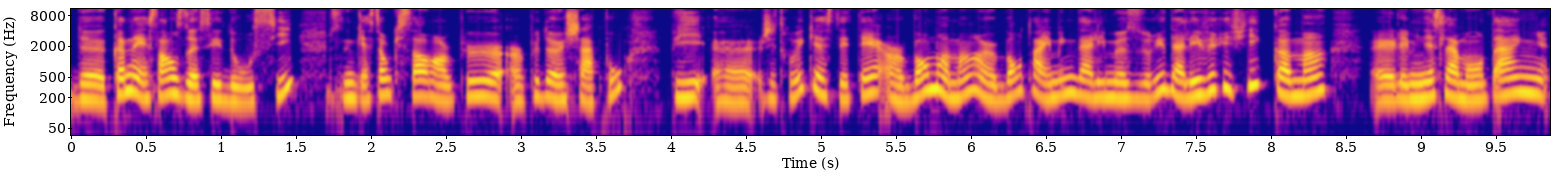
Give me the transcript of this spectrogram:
de connaissance de ses dossiers. C'est une question qui sort un peu, un peu d'un chapeau. Puis, euh, j'ai trouvé que c'était un bon moment, un bon timing d'aller mesurer, d'aller vérifier comment euh, le ministre La Montagne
